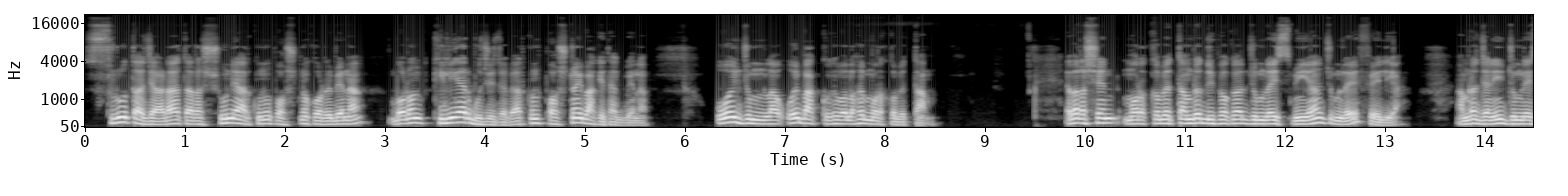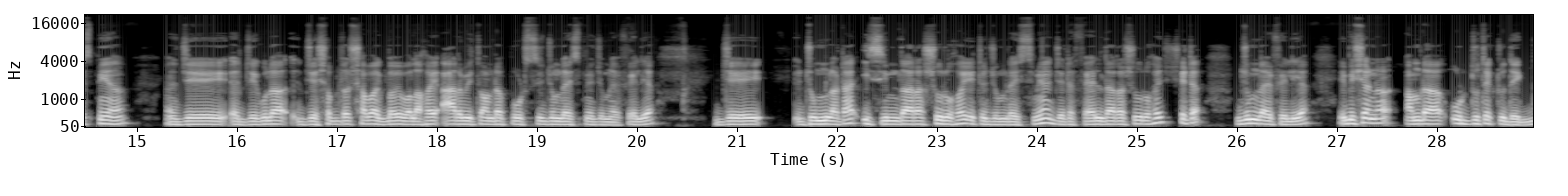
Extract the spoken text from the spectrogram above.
শ্রোতা যারা, তারা শুনে আর কোনো প্রশ্ন করবে না, বরং ক্লিয়ার বুঝে যাবে। আর কোনো প্রশ্নই বাকি থাকবে না। ওই জুমলা, ওই বাক্যকে বলা হয় মরক্কবের তাম। এবার আসেন মরক্কবের তামটা দুই প্রকার, জুমলা ইসমিয়া, জুমলা ফেলিয়া আমরা জানি জুমলা ইসমিয়া, যে, যেগুলা, যে শব্দ স্বাভাবিকভাবে বলা হয় আরবি তো আমরা পড়ছি জুমলা ইসমিয়া, জুমলা ফেলিয়া যে জুমলাটা ইসিম দ্বারা শুরু হয়, এটা জুমলা ইসমিয়া, যেটা ফেল দ্বারা শুরু হয়, সেটা জুমলায় ফেলিয়া এই বিষয়টা আমরা উর্দুতে একটু দেখব।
